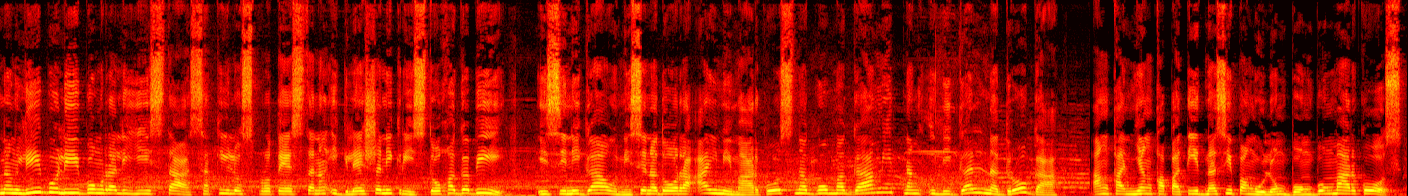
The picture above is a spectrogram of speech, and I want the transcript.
ng libo-libong rallyista sa kilos protesta ng Iglesia ni Cristo kagabi, isinigaw ni Senadora Amy Marcos na gumagamit ng iligal na droga ang kanyang kapatid na si Pangulong Bongbong Marcos,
